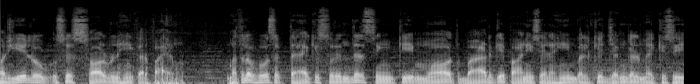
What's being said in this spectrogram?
और ये लोग उसे सॉल्व नहीं कर पाए हों। मतलब हो सकता है कि सुरेंद्र सिंह की मौत बाढ़ के पानी से नहीं, बल्कि जंगल में किसी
